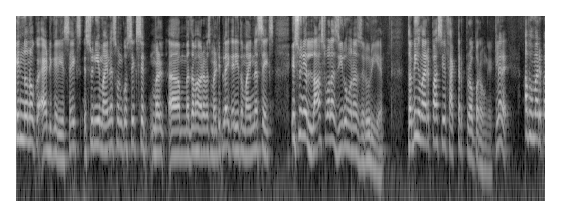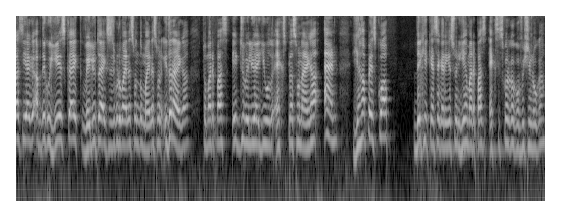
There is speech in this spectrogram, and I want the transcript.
इन दोनों को ऐड करिए सिक्स इस ये माइनस वन को सिक्स से मतलब हमारे पास मल्टीप्लाई करिए तो माइनस सिक्स इस ये लास्ट वाला ज़ीरो होना ज़रूरी है। तभी हमारे पास ये फैक्टर प्रॉपर होंगे। क्लियर है? अब हमारे पास ये आएगा अब देखो, ये इसका एक वैल्यू था एक्स इक्वल माइनस वन तो माइनस वन इधर आएगा। तो हमारे पास एक जो वैल्यू आएगी, वो तो एक्स प्लस वन आएगा। एंड यहाँ पे इसको आप देखिए कैसे करेंगे? सुन ये हमारे पास एक्स स्क्वायर का कोफिशियंट होगा,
